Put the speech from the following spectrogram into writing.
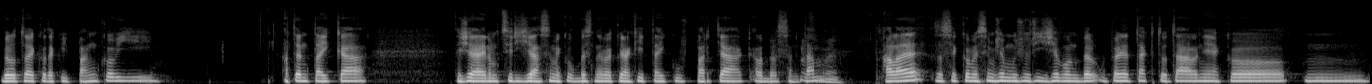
Bylo to jako takový punkový a ten Tajka, takže já jenom chci říct, že já jsem jako vůbec nebyl jako nějaký Tajkův parťák, ale byl jsem tam. Rozumím. Ale zase jako myslím, že můžu říct, že on byl úplně tak totálně jako, mm,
